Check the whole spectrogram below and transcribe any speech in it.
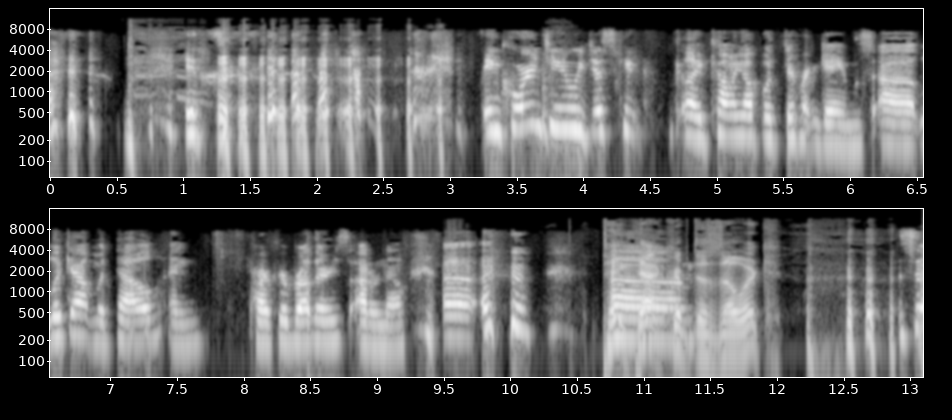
It's in quarantine. We just keep like coming up with different games. Uh, look out, Mattel and Parker Brothers. I don't know. Uh, Take that, Um, cryptozoic. so,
